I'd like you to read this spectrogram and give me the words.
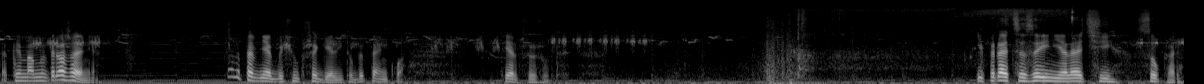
Takie mamy wrażenie. Ale pewnie jakbyśmy przegięli, to by pękła. Pierwszy rzut. I precyzyjnie leci, super.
